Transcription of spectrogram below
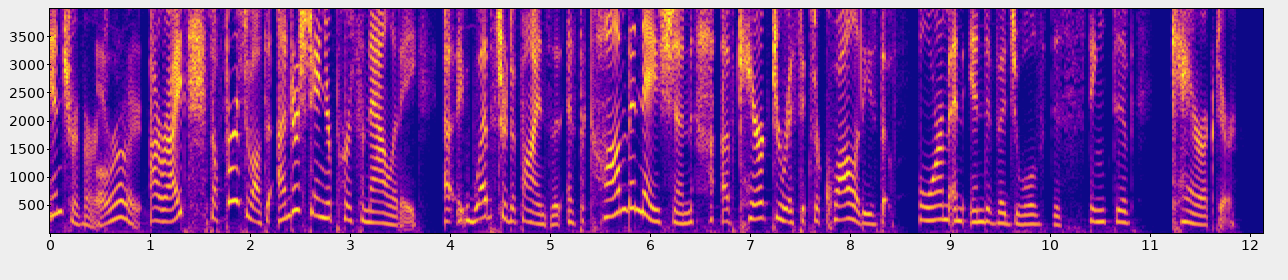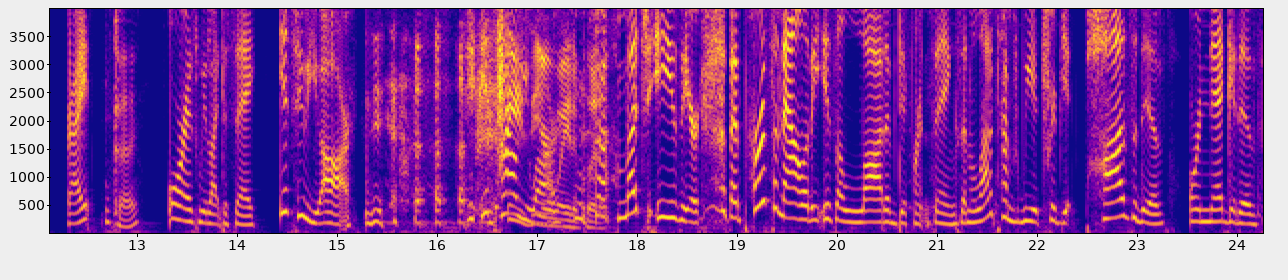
introvert. All right. All right. So, first of all, to understand your personality, uh, Webster defines it as the combination of characteristics or qualities that form an individual's distinctive character, right? Okay. Or, as we like to say, it's who you are. it's how you are. way to put it. Much easier. But personality is a lot of different things. And a lot of times we attribute positive or negative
